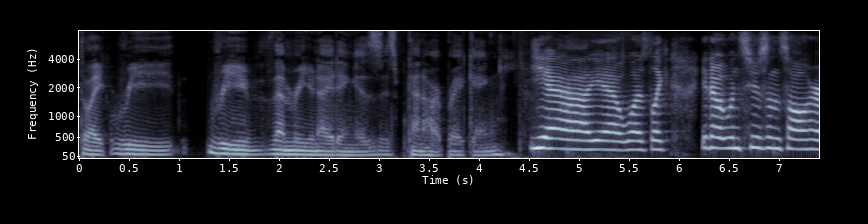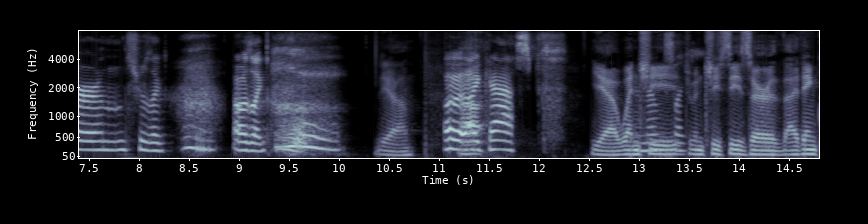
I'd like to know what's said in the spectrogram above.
the like re re them reuniting is is kind of heartbreaking. Yeah, yeah, it was like you know when Susan saw her and she was like, I was like, Yeah. oh, I Uh, gasped. Yeah, when And she like- when she sees her, I think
